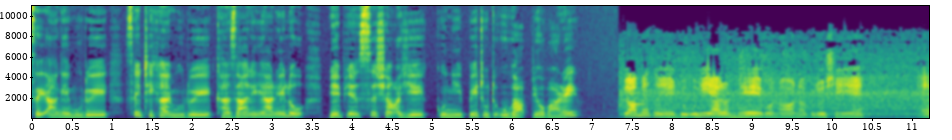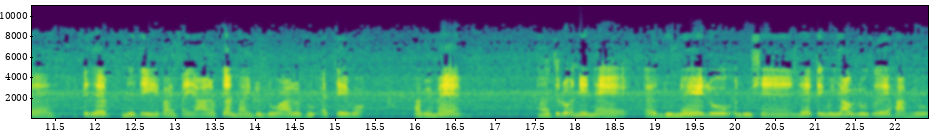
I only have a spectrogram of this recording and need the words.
စိတ်အားငယ်မှုတွေစိတ်ထိခိုက်မှုတွေခံစားနေရတယ်လို့မြေပြင်စစ်ဆောင်အရေးကူညီပေးသူတူကပြောပါတယ် ပြောမယ်ဆိုရင်လူဦးရေကတော့နည်းပေါ့နော်နောက်ပြီးလို့ရှိရင်အဲတကယ်မြင့်ကြီးပိုင်းဆိုင်ရာတော့ကန့်ပိုင်းလို့လိုရတော့လိုအပ်တယ်ပေါ့ဒါပေမဲ့အဲသူတို့အနေနဲ့အဲလူနေလို့အလူရှင်လည်းတိတ်မရောက်လို့ဆိုတဲ့ဟာမျိုး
